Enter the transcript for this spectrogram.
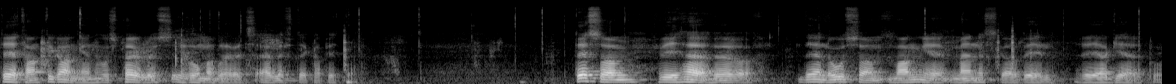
Det er tankegangen hos Paulus i Romerbrevets ellevte kapittel. Det som vi her hører, det er noe som mange mennesker vil reagere på.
